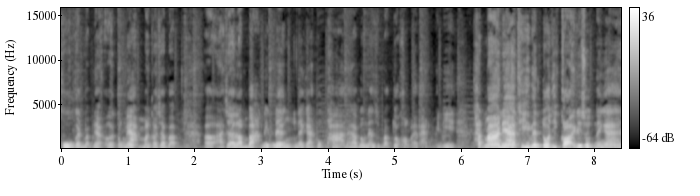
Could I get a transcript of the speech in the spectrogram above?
คู่กันแบบเนี้ยเออตรงเนี้ยมันก็จะแบบเอออาจจะลำบากนิดนึงในการพกพานะครับ ตรงนั้นสำหรับตัวของ iPad mini ถัดมาเนี่ยที่เป็นตัวที่กร่อยที่สุดในงาน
